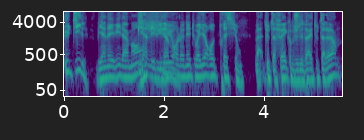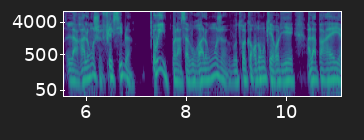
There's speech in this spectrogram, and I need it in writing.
utile, bien évidemment, Bien évidemment. sur le nettoyeur haute pression? Bah, tout à fait, comme je vous ai parlé tout à l'heure, la rallonge flexible. Oui, Voilà, ça vous rallonge votre cordon qui est relié à l'appareil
